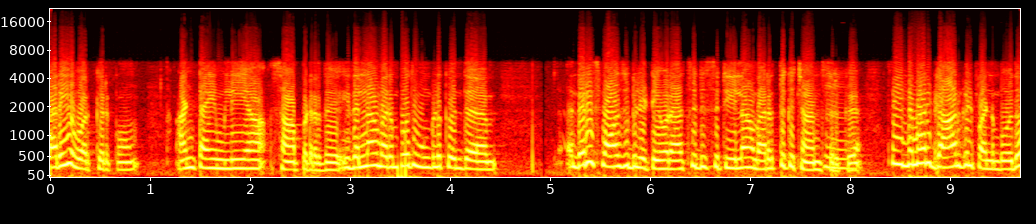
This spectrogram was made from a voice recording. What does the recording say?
நிறைய ஒர்க் இருக்கும். அன்டைம்லியா சாப்பிடுறது. இதெல்லாம் வரும்போது உங்களுக்கு இந்த தெர் இஸ் பாசிபிலிட்டி ஒரு அசிடிசிட்டி எல்லாம் வரத்துக்கு சான்ஸ் இருக்கு. ஸோ இந்த மாதிரி கார்கிள் பண்ணும்போது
